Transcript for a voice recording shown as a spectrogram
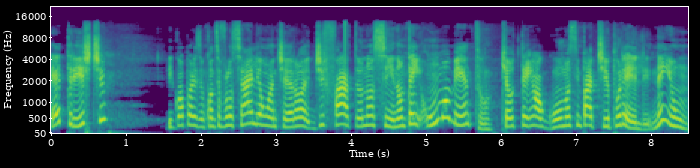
é triste, Igual, por exemplo, quando você falou assim, ah, ele é um anti-herói, de fato, eu não, assim, não tem um momento que eu tenho alguma simpatia por ele. Nenhum.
